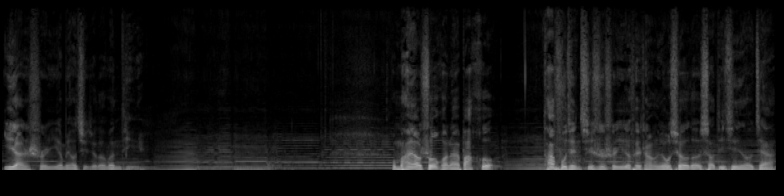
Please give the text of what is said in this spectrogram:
依然是一个没有解决的问题。我们还要说回来，巴赫，他父亲其实是一个非常优秀的小提琴演奏家，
